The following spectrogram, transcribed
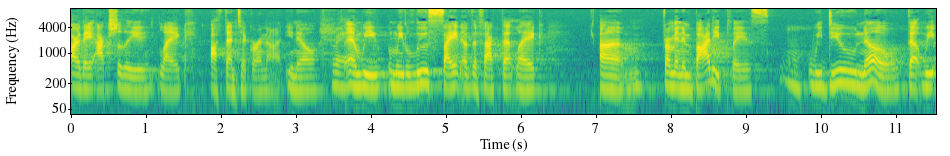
are they actually like authentic or not, you know? Right. And we, we lose sight of the fact that, like, um, from an embodied place, we do know that we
